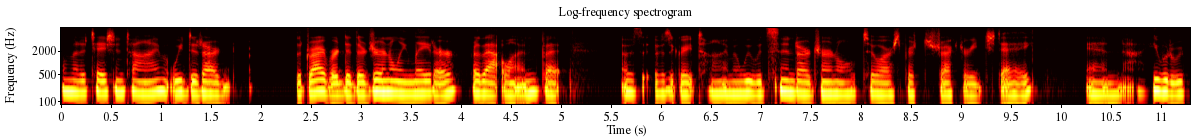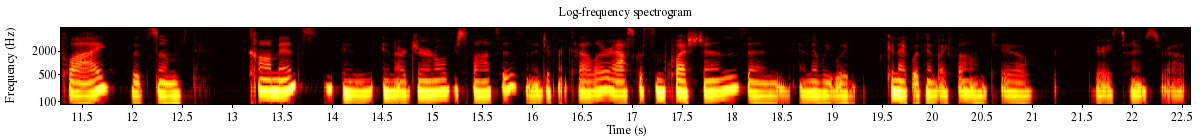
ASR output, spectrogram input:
meditation time. We did our the driver did their journaling later for that one, but it was it was a great time. And we would send our journal to our spiritual director each day, and uh, he would reply with some comments in in our journal responses in a different color, ask us some questions, and and then we would connect with him by phone too, various times throughout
